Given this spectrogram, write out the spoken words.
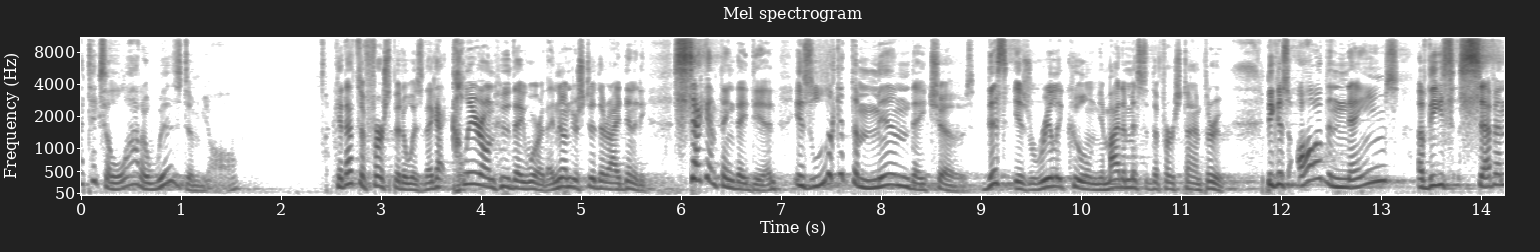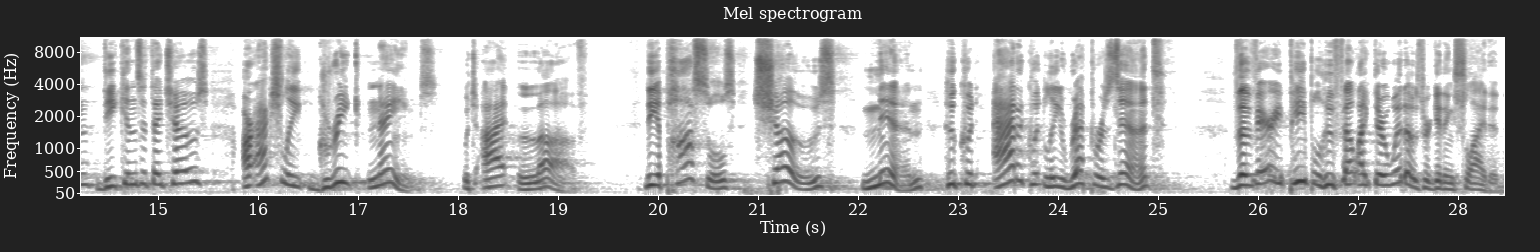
That takes a lot of wisdom, y'all. Okay, that's the first bit of wisdom. They got clear on who they were, they understood their identity. Second thing they did is look at the men they chose. This is really cool, and you might have missed it the first time through. Because all of the names of these seven deacons that they chose are actually Greek names, which I love. The apostles chose men who could adequately represent the very people who felt like their widows were getting slighted.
